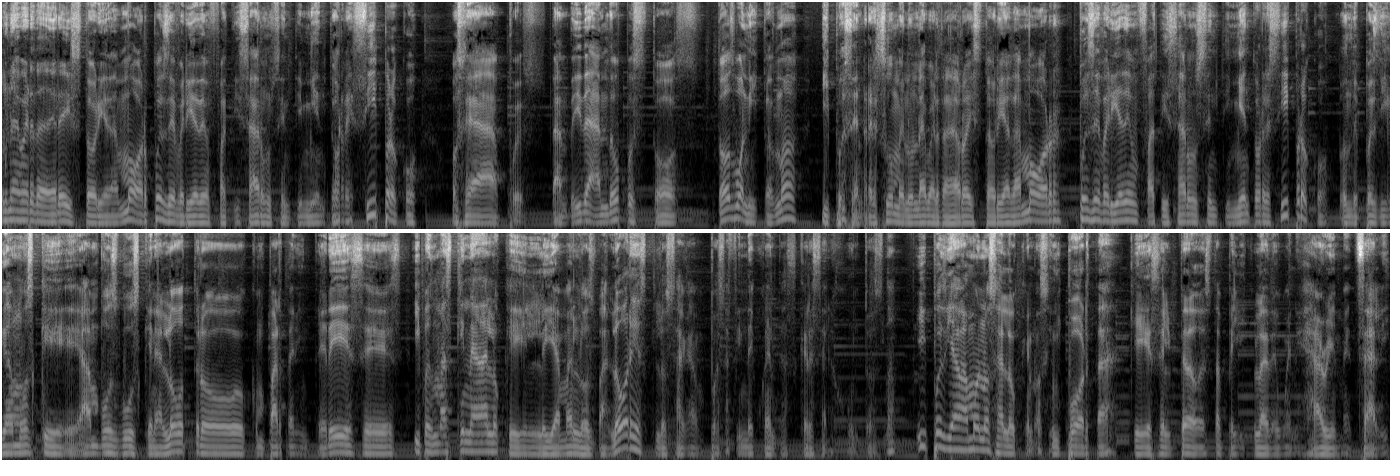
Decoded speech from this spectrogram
una verdadera historia de amor pues debería de enfatizar un sentimiento recíproco o sea, pues dando y dando, pues todos, todos bonitos, ¿no? Y pues en resumen, una verdadera historia de amor, pues debería de enfatizar un sentimiento recíproco, donde pues digamos que ambos busquen al otro, compartan intereses y pues más que nada lo que le llaman los valores que los hagan pues a fin de cuentas crecer juntos, ¿no? Y pues ya vámonos a lo que nos importa, que es el pedo de esta película de When Harry Met Sally.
